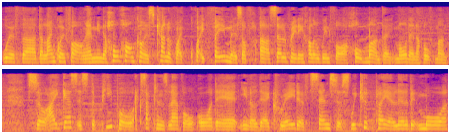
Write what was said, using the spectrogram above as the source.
with uh, the Lan Kwai Fong. I mean, the whole Hong Kong is kind of like quite famous of uh, celebrating Halloween for a whole month, uh, more than a whole month. So I guess it's the people acceptance level or their you know their creative senses. We could play a little bit more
